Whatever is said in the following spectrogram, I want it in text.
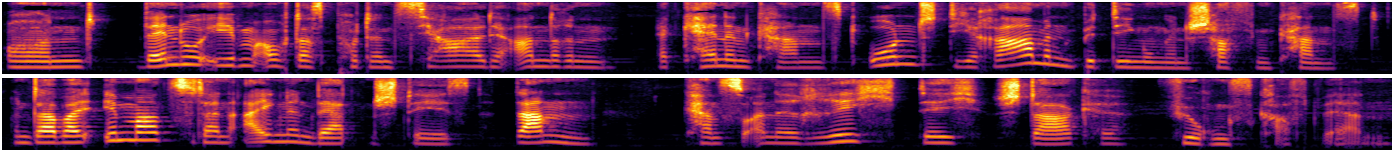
Und wenn du eben auch das Potenzial der anderen erkennen kannst und die Rahmenbedingungen schaffen kannst und dabei immer zu deinen eigenen Werten stehst, dann kannst du eine richtig starke Führungskraft werden.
